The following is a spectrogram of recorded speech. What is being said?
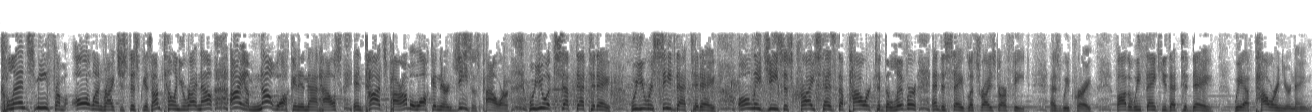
cleanse me from all unrighteousness, because I'm telling you right now, I am not walking in that house in Todd's power. I'm going to walk in there in Jesus' power. Will you accept that today? Will you receive that today? Only Jesus Christ has the power to deliver and to save. Let's rise to our feet as we pray. Father, we thank you that today we have power in your name.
